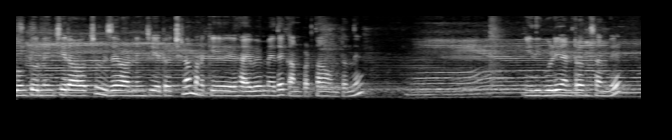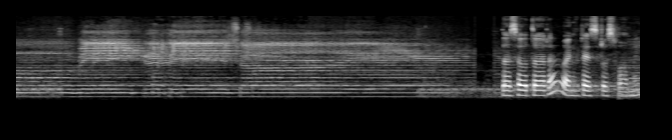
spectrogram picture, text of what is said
గుంటూరు నుంచి రావచ్చు విజయవాడ నుంచి ఎటు వచ్చినా మనకి హైవే మీదే కనపడుతూ ఉంటుంది. ఇది గుడి ఎంట్రన్స్ అండి. దశావతార వెంకటేశ్వర స్వామి.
